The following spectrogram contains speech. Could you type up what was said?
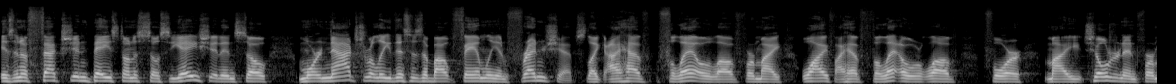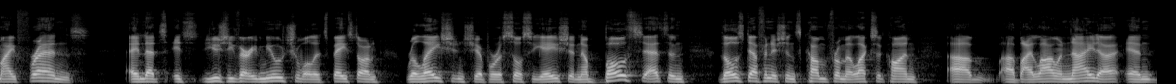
is an affection based on association. And so, more naturally, this is about family and friendships. Like I have phileo love for my wife, I have phileo love for my children and for my friends. And that's it's usually very mutual. It's based on relationship or association. Now, both sets, and those definitions come from a lexicon um, uh, by Louw and Nida, and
